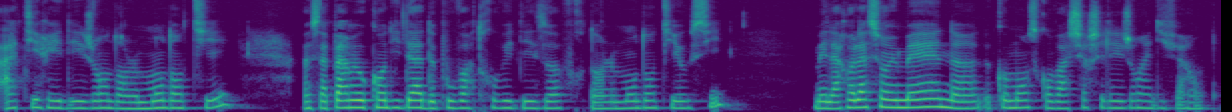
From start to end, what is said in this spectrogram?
attirer des gens dans le monde entier. Euh, ça permet aux candidats de pouvoir trouver des offres dans le monde entier aussi. Mais la relation humaine, comment est-ce qu'on va chercher les gens est différente.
